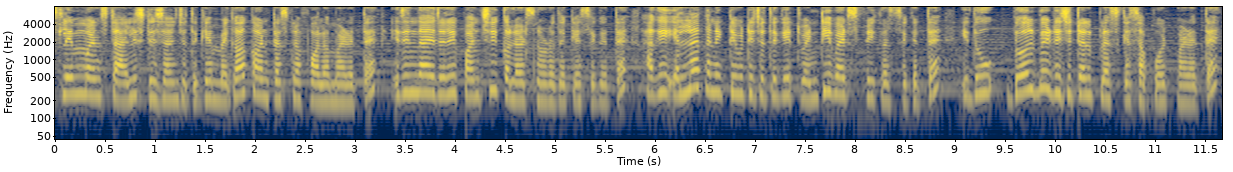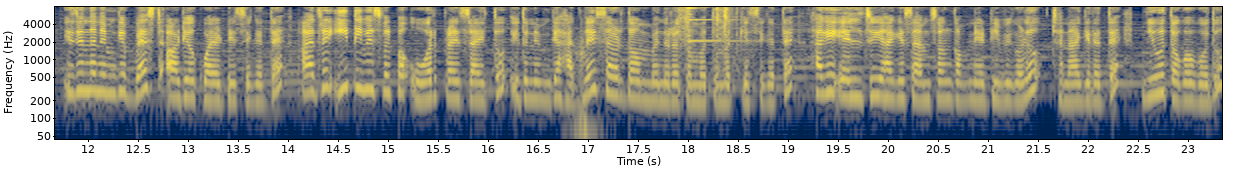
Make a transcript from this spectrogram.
ಸ್ಲಿಮ್ ಅಂಡ್ ಸ್ಟೈಲಿಶ್ ಡಿಸೈನ್ ಜೊತೆಗೆ ಮೆಗಾ ಕಾಂಟ್ರಾಸ್ಟ್ನ ಫಾಲೋ ಮಾಡುತ್ತೆ. ಇದರಿಂದ ಇದರಲ್ಲಿ ಪಂಚಿ ಕಲರ್ಸ್ ನೋಡೋದಕ್ಕೆ ಸಿಗುತ್ತೆ. ಹಾಗೆ ಎಲ್ಲಾ ಕನೆಕ್ಟಿವಿಟಿ ಜೊತೆಗೆ ಟ್ವೆಂಟಿ ವೈಟ್ ಸ್ಪೀಕರ್ ಸಿಗುತ್ತೆ. ಇದು ಡೋಲ್ಬೆ ಡಿಜಿಟಲ್ ಪ್ಲಸ್ಗೆ ಸಪೋರ್ಟ್ ಮಾಡುತ್ತೆ. ಇದರಿಂದ ನಿಮಗೆ ಬೆಸ್ಟ್ ಆಡಿಯೋ ಕ್ವಾಲಿಟಿ ಸಿಗುತ್ತೆ. ಆದ್ರೆ ಈ ಟಿವಿ ಸ್ವಲ್ಪ ಓವರ್ ಪ್ರೈಸ್ ಆಯ್ತು. ಇದು ನಿಮ್ಗೆ ಹದಿನೈದು ಸಾವಿರದ ಒಂಬೈನೂರ ತೊಂಬತ್ತೊಂಬತ್ತಕ್ಕೆ ಸಿಗುತ್ತೆ. ಹಾಗೆ ಎಲ್ ಜಿ ಹಾಗೆ ಸ್ಯಾಮ್ಸಂಗ್ ಕಂಪನಿಯ ಟಿವಿಗಳು ಚೆನ್ನಾಗಿರುತ್ತೆ. ನೀವು ತಗೋಬಹುದು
